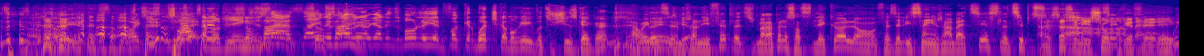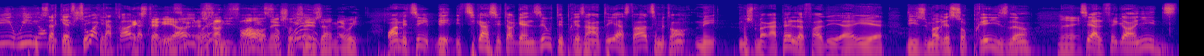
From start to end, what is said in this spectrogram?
Oui. Ouais, ça, va bien. Sur scène, j'ai regardé du monde, là, il y a une fucking witch. Je suis comme, OK, vas-tu chier sur quelqu'un? Ah oui, mais Ouais, tu j'en ai fait, là, tu- je me rappelle, la sortie de l'école, on faisait les Saint-Jean-Baptiste, là, tu sais, tu- Ah, ça, c'est mes shows préférés. Oui, oui, non, C'est mais shows à sarcastique. 4 heures Extérieur, je ouais, rentre fort dans les shows de. Saint-Jean, ben oui. Ouais, mais tu sais, mais, mais tu sais, quand c'est organisé ou t'es présenté à cette heure, tu sais, mettons, mais moi, je me rappelle là, faire des, euh, des humoristes surprises, là. Ouais. Tu sais, elle fait gagner 10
